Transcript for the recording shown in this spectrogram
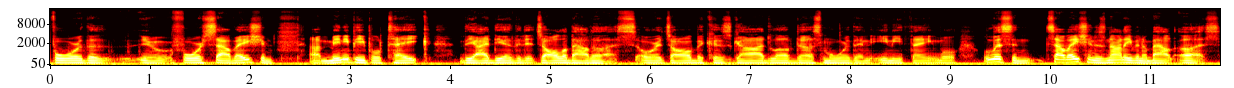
for the, you know, for salvation, uh, many people take the idea that it's all about us or it's all because God loved us more than anything. Well, listen, salvation is not even about us.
